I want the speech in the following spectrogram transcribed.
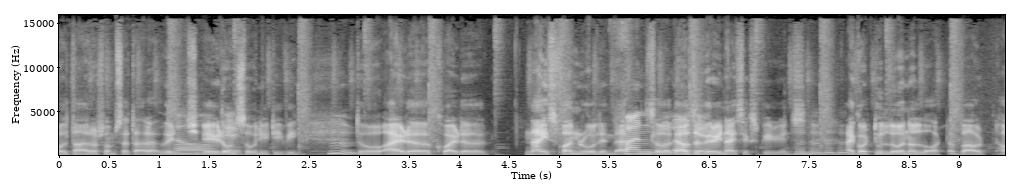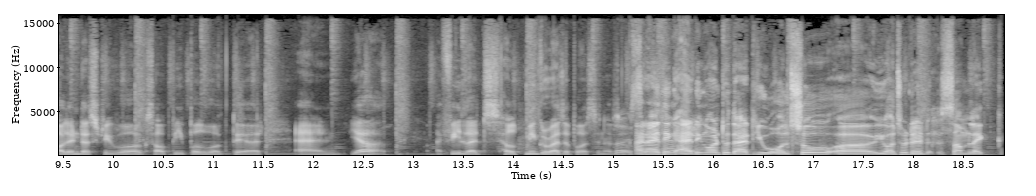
called Tara from Satara, which Oh, aired on okay. Hmm. Sony TV. So I had a quite a nice fun role in that. Fun so role, that was a okay. Hmm, very nice experience. I got to learn a lot about how the industry works, how people work there, and yeah, I feel it's helped me grow as a person as well. And I think adding on to that, you also uh, you also did some like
